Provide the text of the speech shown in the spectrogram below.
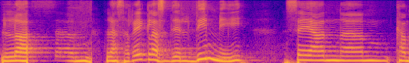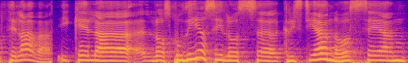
las, um, las, reglas del DIMI sean um, canceladas y que los judíos y los eh, cristianos sean,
